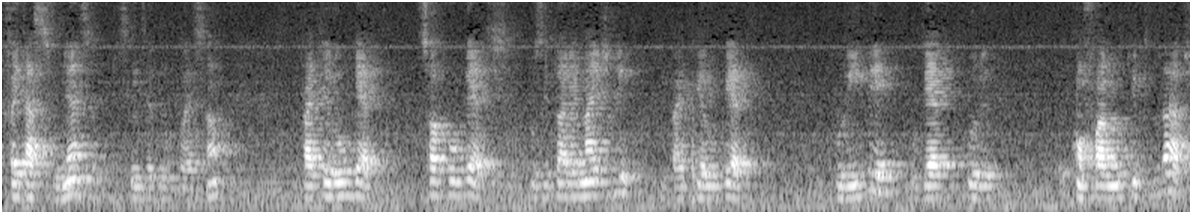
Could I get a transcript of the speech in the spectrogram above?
Feita à semelhança, por assim dizer, de uma coleção, vai ter o get. Só que o get, o repositório é mais rico, vai ter o get por ID, o get por, conforme o tipo de dados,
